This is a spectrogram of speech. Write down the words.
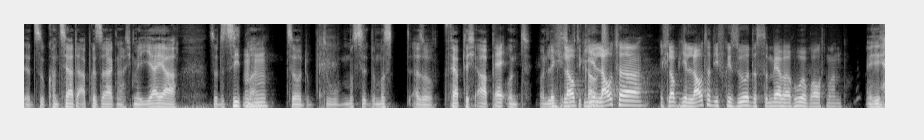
hat so Konzerte abgesagt, dachte ich mir, ja, ja, so das sieht man, Mhm. so du, du musst, du musst, also färb dich ab Ey, und und leg Ich dich auf glaube, die je Couch. lauter, ich glaube, je lauter die Frisur, desto mehr Ruhe braucht man. Ja.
